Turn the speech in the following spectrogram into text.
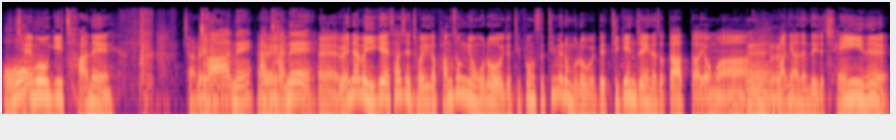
오. 제목이 자네. 자네. 자네. 아, 네. 자네. 네, 왜냐면 이게 사실 저희가 방송용으로 이제 딕펑스 팀 이름 물어볼 때 딕앤제인에서 따왔다 영화 네. 많이 하는데 이제 제인을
